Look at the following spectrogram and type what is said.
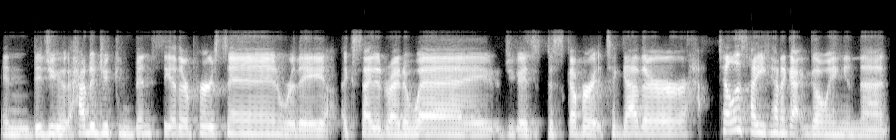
and did you how did you convince the other person? Were they excited right away? Did you guys discover it together? Tell us how you kind of got going in that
